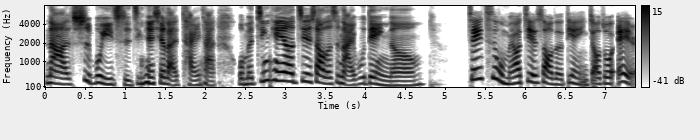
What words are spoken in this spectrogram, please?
那事不宜迟，今天先来谈一谈，我们今天要介绍的是哪一部电影呢？这一次我们要介绍的电影叫做《Air》。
